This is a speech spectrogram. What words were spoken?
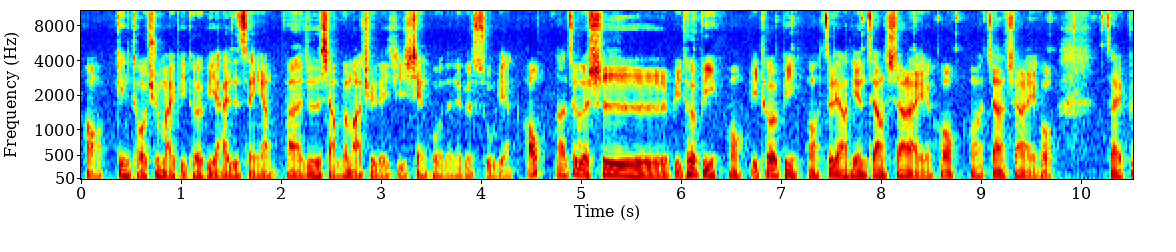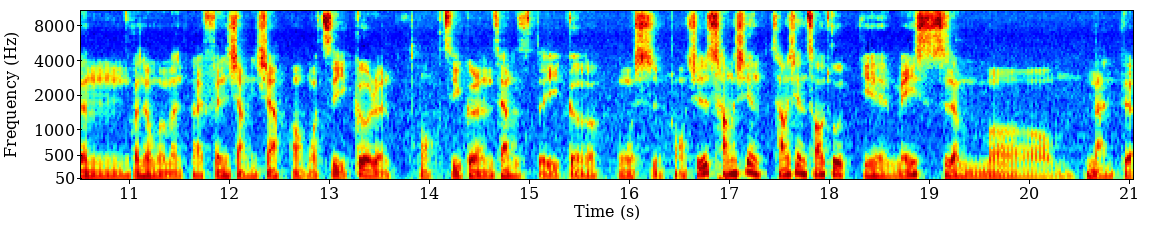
哦，定投去买比特币还是怎样？反正就是想办法去累积现货的那个数量。好，那这个是比特币哦，比特币哦，这两天这样下来以后哦，这样下来以后，再跟观众朋友们来分享一下哦，我自己个人。哦，自己个人这样子的一个模式哦，其实长线长线操作也没什么难的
